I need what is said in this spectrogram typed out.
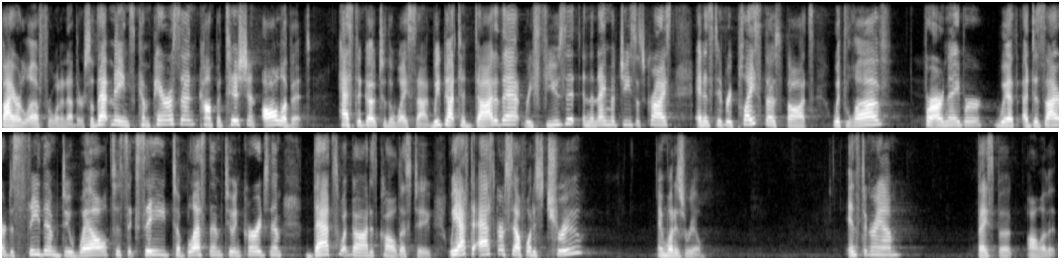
by our love for one another. So that means comparison, competition, all of it has to go to the wayside. We've got to die to that, refuse it in the name of Jesus Christ, and instead replace those thoughts with love for our neighbor with a desire to see them do well, to succeed, to bless them, to encourage them. That's what God has called us to. We have to ask ourselves what is true and what is real. Instagram, Facebook, all of it.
